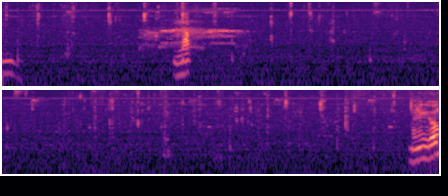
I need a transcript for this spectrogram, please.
Hmm. Enak. Maning yung?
